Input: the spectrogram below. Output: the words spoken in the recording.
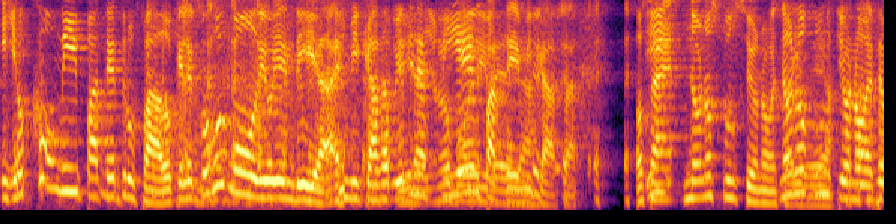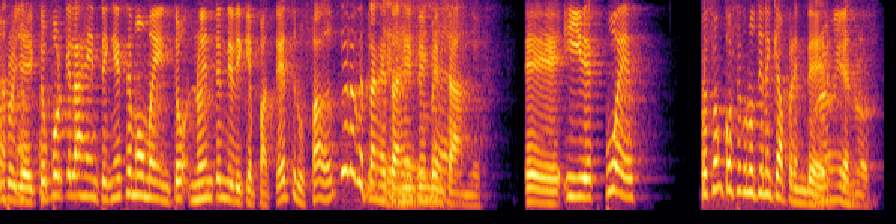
y yo comí paté trufado, que le cojo un odio hoy en día en mi casa, porque Mira, yo yo no tenía 100 puedo ni paté en mi casa. O sea, no nos funcionó esa No, no idea. funcionó ese proyecto porque la gente en ese momento no entendía de que paté trufado, ¿qué es lo que están esta gente inventando? Eh, y después, pues son cosas que uno tiene que aprender. Prueba y error.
